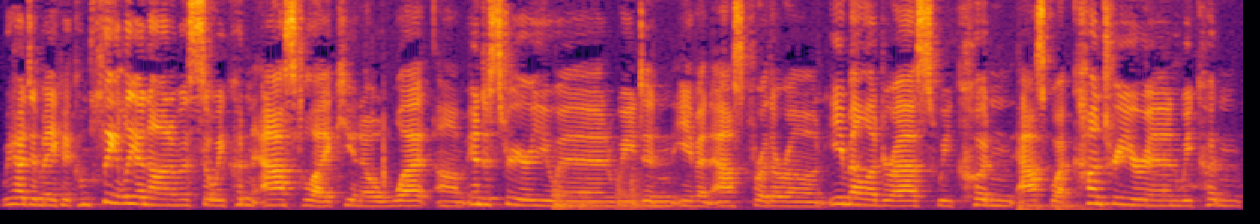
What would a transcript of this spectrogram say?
we had to make it completely anonymous, so we couldn't ask like, you know, what um, industry are you in? We didn't even ask for their own email address. We couldn't ask what country you're in. We couldn't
